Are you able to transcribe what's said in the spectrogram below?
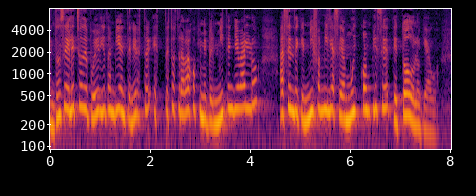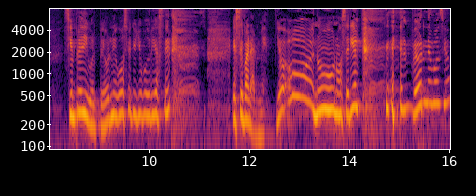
Entonces el hecho de poder yo también tener este, estos trabajos que me permiten llevarlo, hacen de que mi familia sea muy cómplice de todo lo que hago. Siempre digo, el peor negocio que yo podría hacer es separarme. Yo, oh, no, no, sería el, peor negocio,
